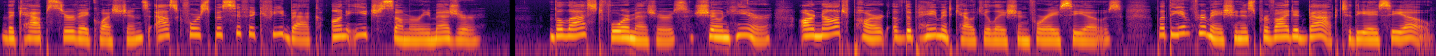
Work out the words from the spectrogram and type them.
The CAHPS survey questions ask for specific feedback on each summary measure. The last four measures, shown here, are not part of the payment calculation for ACOs, but the information is provided back to the ACO.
